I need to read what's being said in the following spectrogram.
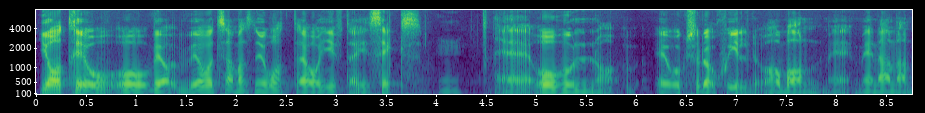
jag tror, och vi har, vi har varit tillsammans nu åtta år, gifta i sex. Mm. Eh, och hon är också då skild och har barn med, med en annan.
